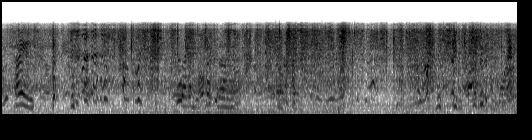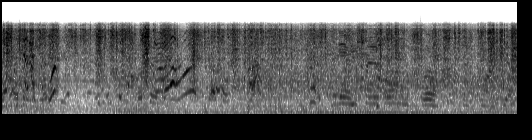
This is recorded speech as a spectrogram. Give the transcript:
I'm tired. I feel like I'm on her. Yeah, you transform. Well, transform. If you have.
